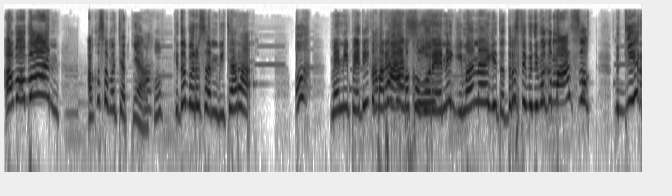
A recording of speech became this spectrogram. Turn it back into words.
apa-apaan Aku sama chatnya aku Kita barusan bicara Oh pedi kemarin Apaan sama Kobo sih? Rene gimana gitu Terus tiba-tiba kemasuk Bejir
